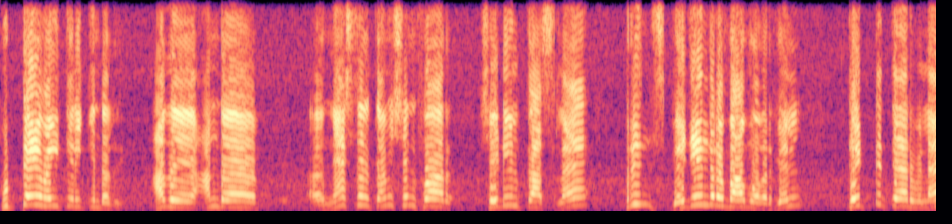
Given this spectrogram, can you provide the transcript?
குட்டையை வைத்திருக்கின்றது. அது அந்த நேஷனல் கமிஷன் ஃபார் ஷெட்யூல் காஸ்டில் பிரின்ஸ் கஜேந்திர பாபு அவர்கள் டெட்டு தேர்வில்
